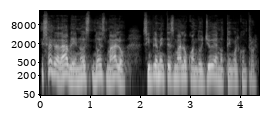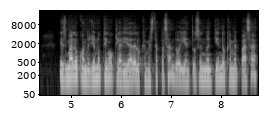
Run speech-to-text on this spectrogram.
es, agradable, no es, no es malo, simplemente es malo cuando yo ya no tengo el control. Es malo cuando yo no tengo claridad de lo que me está pasando y entonces no entiendo qué me pasa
